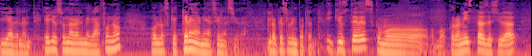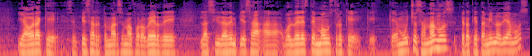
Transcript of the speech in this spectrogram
y adelante. Ellos son ahora el megáfono o los que crean y hacen la ciudad. Creo que es lo importante. Y que ustedes como cronistas de ciudad, y ahora que se empieza a retomar semáforo verde, la ciudad empieza a volver este monstruo que, que, muchos amamos, pero que también odiamos,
